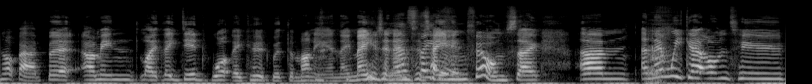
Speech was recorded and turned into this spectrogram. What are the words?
not bad. But I mean, like they did what they could with the money, and they made an Yes, they entertaining did. film. So, um, and then we get on to.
